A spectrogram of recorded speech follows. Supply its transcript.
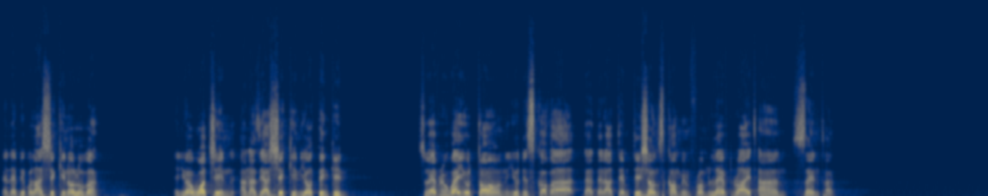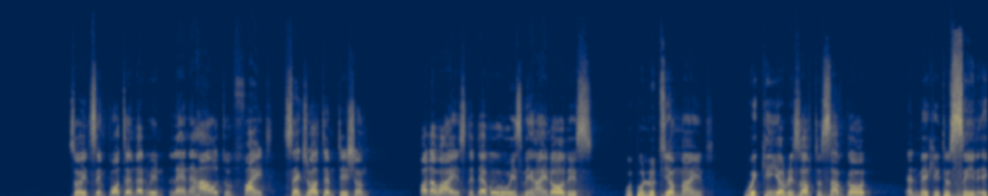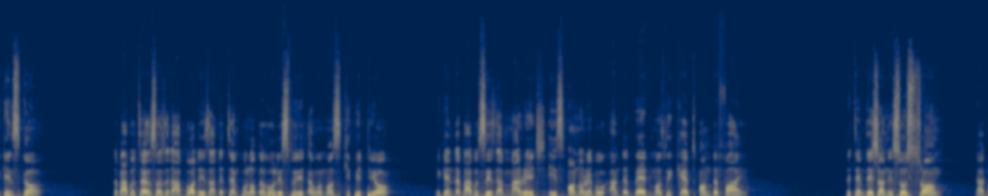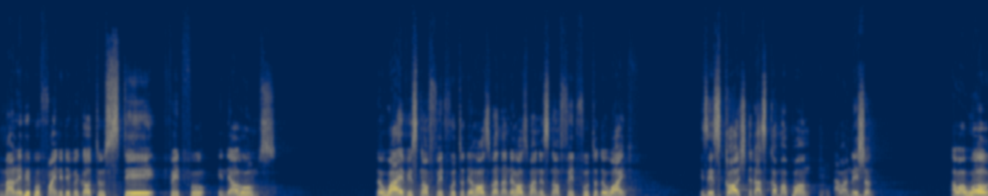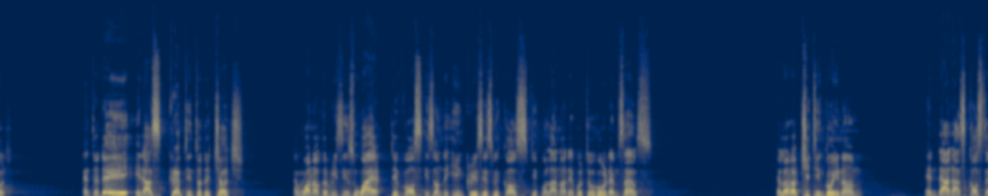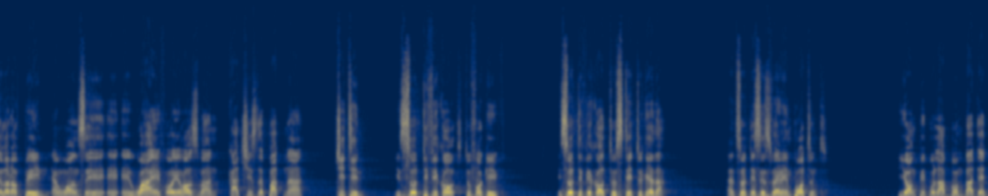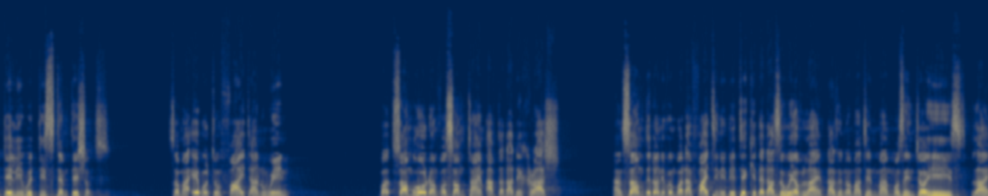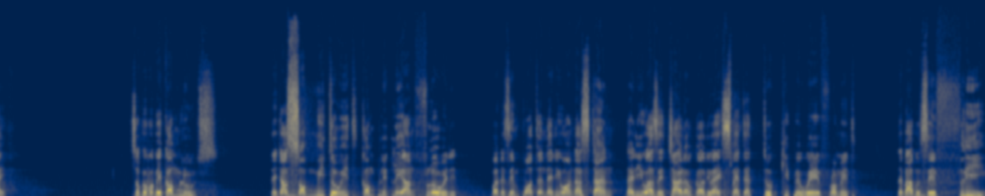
And then people are shaking all over. and you are watching, and as they are shaking, you're thinking. So everywhere you turn, you discover that there are temptations coming from left, right, and center. So it's important that we learn how to fight sexual temptation. Otherwise, the devil who is behind all this will pollute your mind, weaken your resolve to serve God, and make you to sin against God. The Bible tells us that our bodies are the temple of the Holy Spirit and we must keep it pure. Again, the Bible says that marriage is honorable and the bed must be kept undefiled. The fire. The temptation is so strong that married people find it difficult to stay faithful in their homes. The wife is not faithful to the husband, and the husband is not faithful to the wife. It's a scourge that has come upon our nation, our world. And today it has crept into the church. And one of the reasons why divorce is on the increase is because people are not able to hold themselves. A lot of cheating going on, and that has caused a lot of pain. And once a, a, a, wife or a husband catches the partner cheating, it's so difficult to forgive. It's so difficult to stay together. And so this is very important. Young people are bombarded daily with these temptations. Some are able to fight and win, but some hold on for some time. After that, they crash. And some, they don't even bother fighting it. They take it that that's the way of life. That's the normal thing. Man must enjoy his life. So people become loose. They just submit to it completely and flow with it. But it's important that you understand that you, as a child of God, you are expected to keep away from it. The Bible says, flee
